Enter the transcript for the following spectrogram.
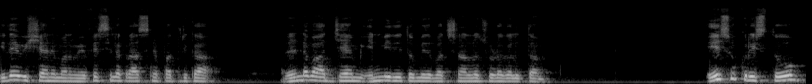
ఇదే విషయాన్ని మనం ఎఫ్ఎస్సీలకు రాసిన పత్రిక రెండవ అధ్యాయం ఎనిమిది తొమ్మిది వచనాల్లో చూడగలుగుతాం. యేసుక్రీస్తు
